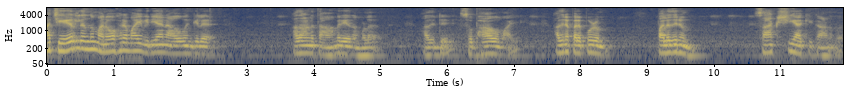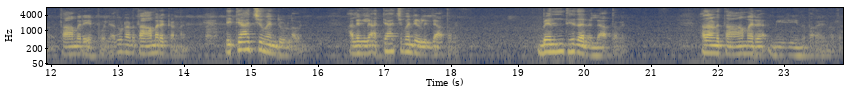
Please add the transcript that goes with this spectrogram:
ആ ചേറിൽ നിന്നും മനോഹരമായി വിരിയാനാവുമെങ്കിൽ അതാണ് താമരയെ നമ്മൾ അതിന്റെ സ്വഭാവമായി അതിനെ പലപ്പോഴും പലതിനും സാക്ഷിയാക്കി കാണുന്നത് താമരയെപ്പോലെ അതുകൊണ്ടാണ് താമരക്കണ്ണൻ ഡിറ്റാച്ച്മെന്റ് ഉള്ളവൻ അല്ലെങ്കിൽ അറ്റാച്ച്മെന്റുകളില്ലാത്തവൻ ബന്ധിതനല്ലാത്തവൻ. അതാണ് താമര മിഴി എന്ന് പറയുന്നത്.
